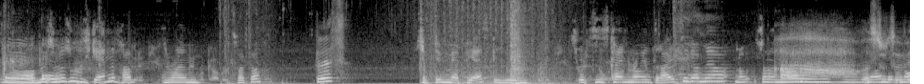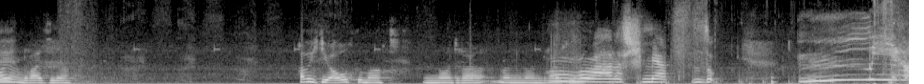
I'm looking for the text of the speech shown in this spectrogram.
Ja, willst du wissen, was ich geändert habe in meinem Traktor? Bis? Ich habe den mehr PS gesehen. Jetzt ist es kein 39er mehr, sondern Ah, das tut so weh. 939er. Habe ich dir auch gemacht. 939. Boah, das schmerzt so mega.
